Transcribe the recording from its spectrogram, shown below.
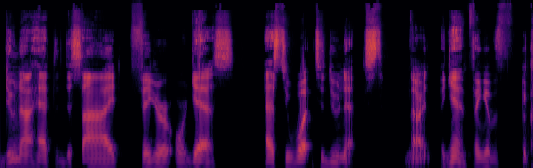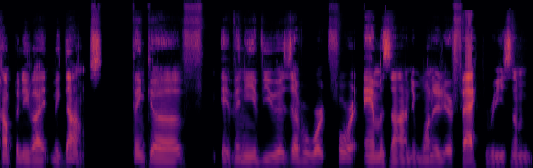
do not have to decide, figure, or guess as to what to do next. All right. Again, think of a company like McDonald's. Think of if any of you has ever worked for Amazon in one of their factories. I'm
